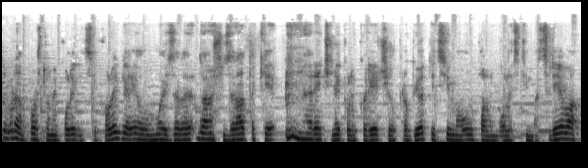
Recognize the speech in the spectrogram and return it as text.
Dobar dan, poštovane kolegice i kolege. Evo, moj današnji zadatak je reći nekoliko riječi o probioticima, o upalnim bolestima crijeva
